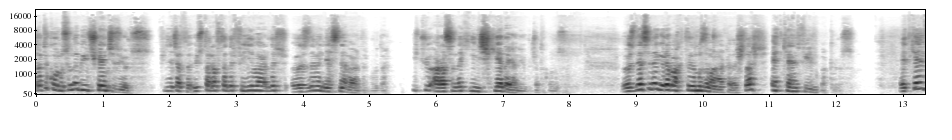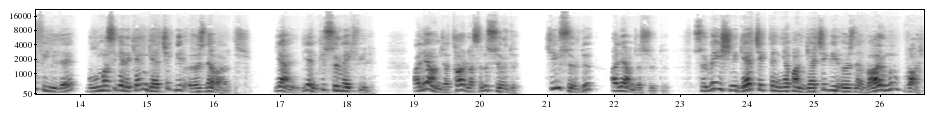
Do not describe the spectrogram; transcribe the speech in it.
Çatı konusunda bir üçgen çiziyoruz. Fiil çatı üst taraftadır, fiil vardır, özne ve nesne vardır burada. Üçü arasındaki ilişkiye dayanıyor bu çatı konusu. Öznesine göre baktığımız zaman arkadaşlar etken fiil bakıyoruz. Etken fiilde bulunması gereken gerçek bir özne vardır. Yani diyelim ki sürmek fiili. Ali amca tarlasını sürdü. Kim sürdü? Ali amca sürdü. Sürme işini gerçekten yapan gerçek bir özne var mı? Var.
